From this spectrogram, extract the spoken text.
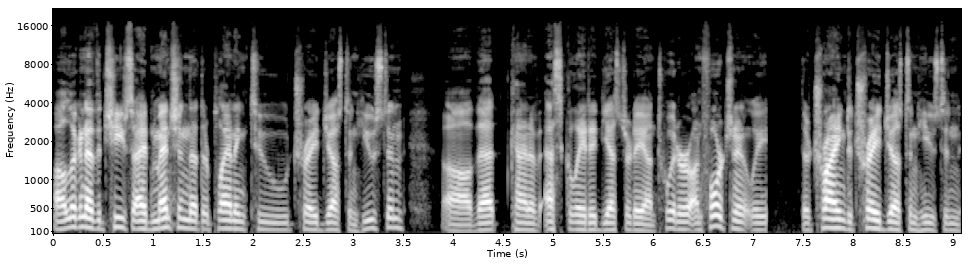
Uh, looking at the Chiefs, I had mentioned that they're planning to trade Justin Houston. Uh, that kind of escalated yesterday on Twitter. Unfortunately, they're trying to trade Justin Houston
